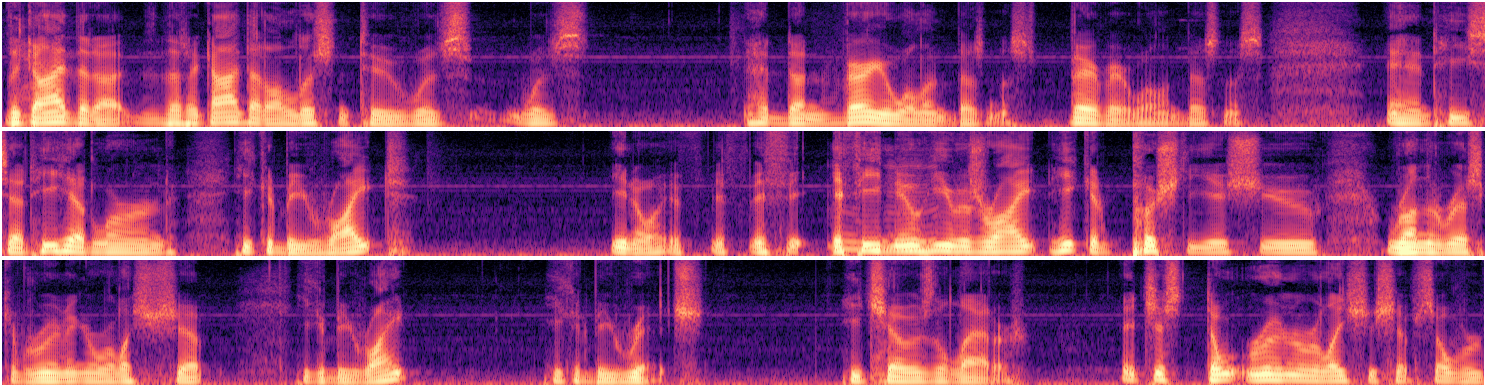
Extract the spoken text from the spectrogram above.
The guy that I that a guy that I listened to was was had done very well in business, very very well in business, and he said he had learned he could be right you know, if if if, if mm-hmm. he knew he mm-hmm. was right, he could push the issue, run the risk of ruining a relationship. He could be right, he could be rich. He chose the latter. It just don't ruin relationships over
